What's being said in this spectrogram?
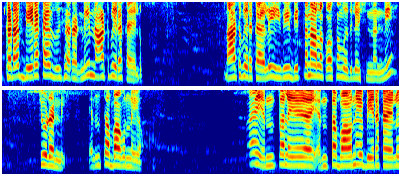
ఇక్కడ బీరకాయలు చూసారండి నాటు బీరకాయలు. నాటు బీరకాయలు ఇవి విత్తనాల కోసం వదిలేసిందండి. చూడండి ఎంత బాగున్నాయో. ఎంత లే ఎంత బాగున్నాయో బీరకాయలు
